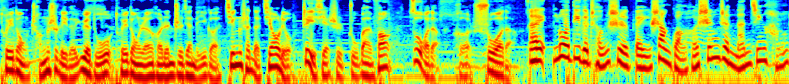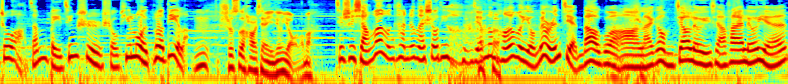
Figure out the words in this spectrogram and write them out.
推动城市里的阅读，推动人和人之间的一个精神的交流。这些是主办方做的和说的。哎，落地的城市北上广和深圳、南京、杭州啊，咱们北京市首批落落地了。嗯，十四号线已经有了嘛。就是想问问看，正在收听我们节目的朋友们有没有人捡到过啊？来跟我们交流一下，发来留言。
